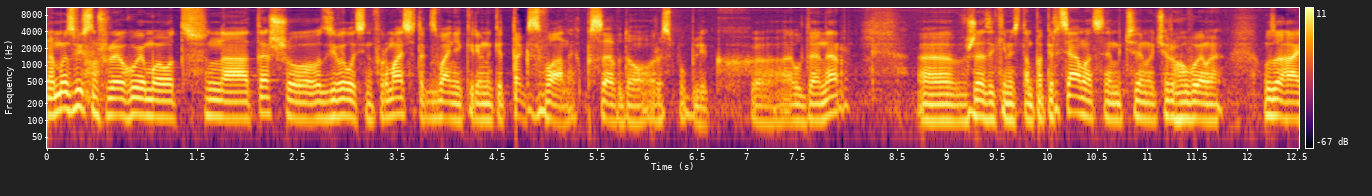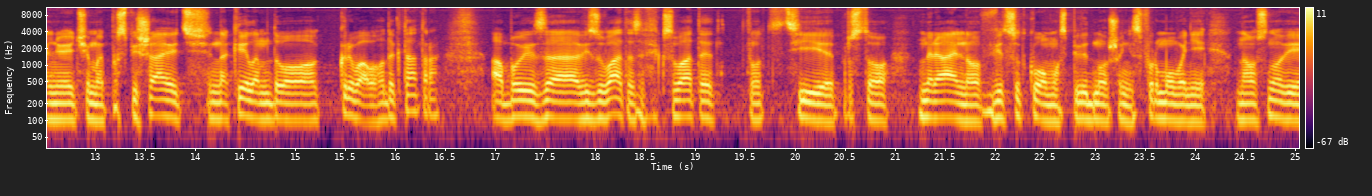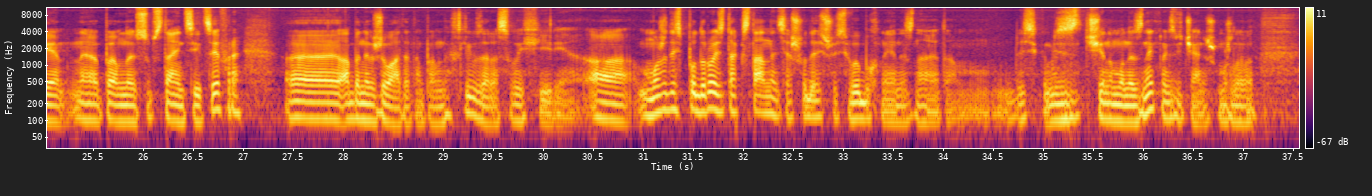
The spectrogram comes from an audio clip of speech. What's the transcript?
Ми, звісно ж, реагуємо от на те, що з'явилася інформація, так звані керівники так званих псевдореспублік е, ЛДНР. е, Вже з якимись там папірцями цими, цими черговими узагальнюючими поспішають на килим до кривавого диктатора, аби завізувати, зафіксувати от ці просто нереально в відсотковому співвідношенні сформовані на основі е, певної субстанції цифри, е, аби не вживати там певних слів зараз в ефірі. Може, десь по дорозі так станеться, що десь щось вибухне, я не знаю, там десь якимось чином вони зникнуть, звичайно ж, можливо.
